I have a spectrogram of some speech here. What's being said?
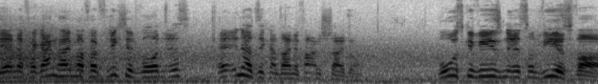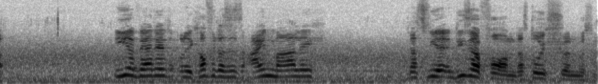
der in der Vergangenheit mal verpflichtet worden ist, erinnert sich an seine Veranstaltung, wo es gewesen ist und wie es war. Ihr werdet, und ich hoffe, das ist einmalig, dass wir in dieser Form das durchführen müssen.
